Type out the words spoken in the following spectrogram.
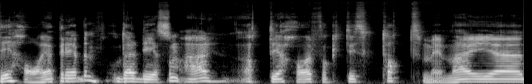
Det har jeg, Preben. Og det er det som er at jeg har faktisk tatt med meg eh,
